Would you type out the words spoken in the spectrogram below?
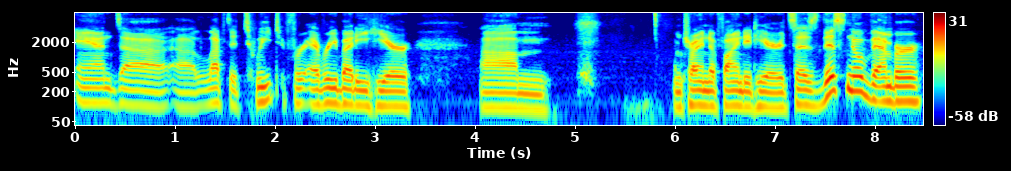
and uh, uh, left a tweet for everybody here. Um, I'm trying to find it here. It says this November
